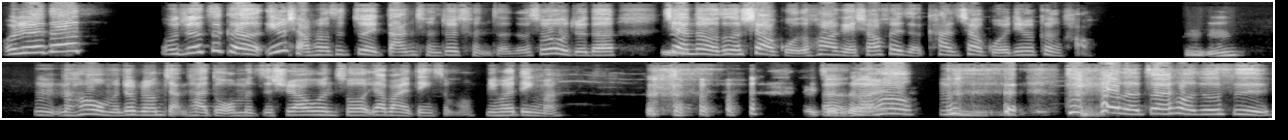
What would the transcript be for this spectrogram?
我觉得，我觉得这个，因为小朋友是最单纯、最纯真的，所以我觉得，既然都有这个效果的话，给消费者看，效果一定会更好。嗯哼，嗯，然后我们就不用讲太多，我们只需要问说，要帮你订什么？你会订吗？欸真的欸、嗯，然后、嗯、最后的最后就是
